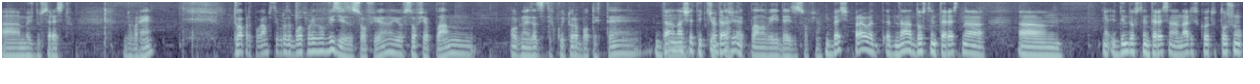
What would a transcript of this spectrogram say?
а, между средства. Добре. Това предполагам сте го разработвали в визия за София и в София план организациите, в които работехте. Да, нашият екип даже- планове и идеи за София. беше правил ед- една доста интересна един доста интересен анализ, който точно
